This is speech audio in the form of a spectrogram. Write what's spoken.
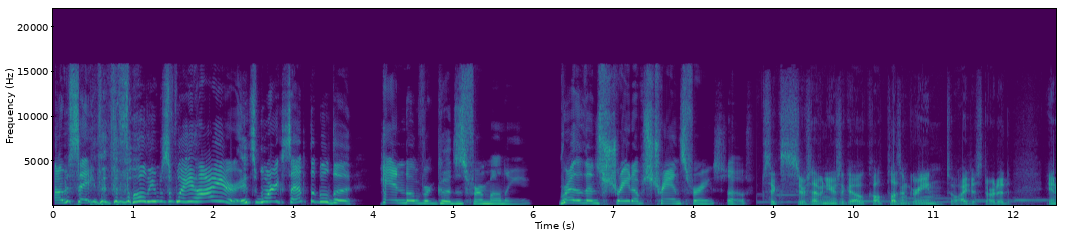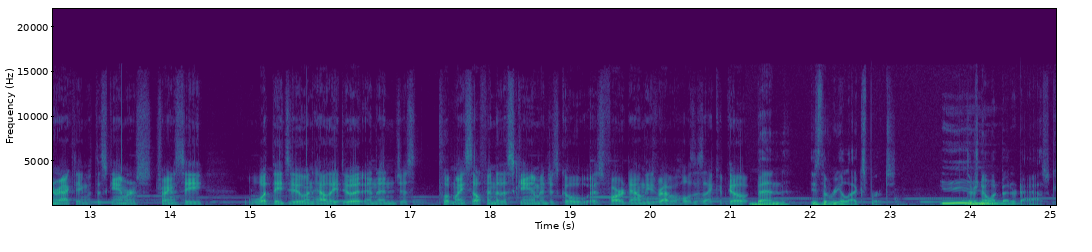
I'm saying that the volume's way higher. It's more acceptable to hand over goods for money rather than straight up transferring stuff. six or seven years ago called Pleasant Green. So I just started interacting with the scammers, trying to see what they do and how they do it, and then just put myself into the scam and just go as far down these rabbit holes as I could go. Ben is the real expert. There's no one better to ask.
